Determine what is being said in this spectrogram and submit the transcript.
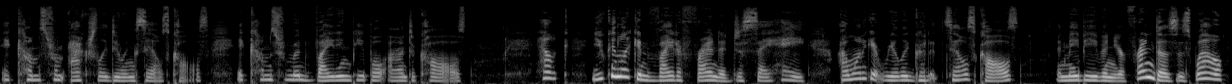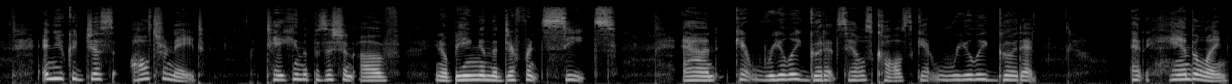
It comes from actually doing sales calls. It comes from inviting people onto calls. Heck, you can like invite a friend and just say, Hey, I want to get really good at sales calls. And maybe even your friend does as well. And you could just alternate taking the position of, you know, being in the different seats and get really good at sales calls, get really good at at handling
